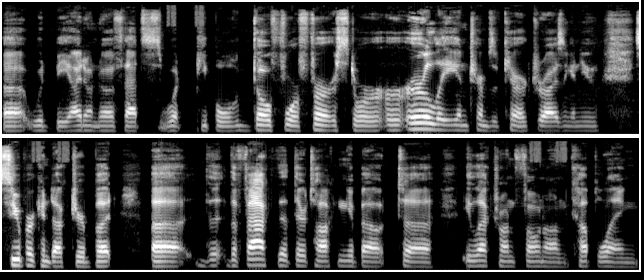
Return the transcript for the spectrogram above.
uh, would be. I don't know if that's what people go for first or, or early in terms of characterizing a new superconductor, but uh, the the fact that they're talking about uh, electron phonon coupling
